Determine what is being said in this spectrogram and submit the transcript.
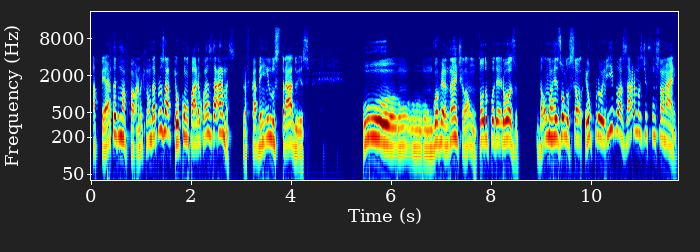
aperta de uma forma que não dá para usar. Eu comparo com as armas, para ficar bem ilustrado isso. O, um, um, governante lá, um todo-poderoso, dá uma resolução, eu proíbo as armas de funcionarem.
